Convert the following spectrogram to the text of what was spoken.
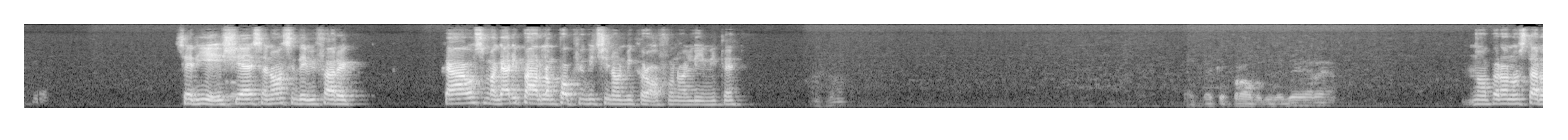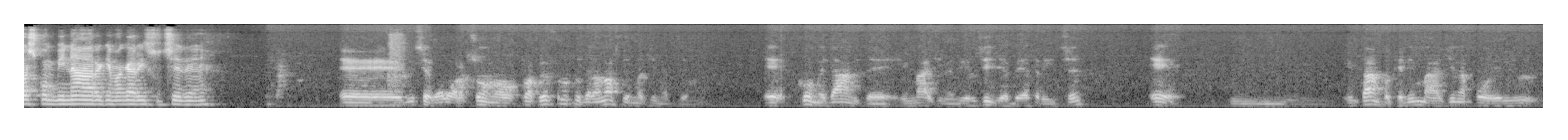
Se riesci, eh, se no se devi fare Caos magari parla un po' più vicino al microfono al limite. Uh-huh. Perché provo di vedere. No, però non stare a scombinare che magari succede. Eh, dicevo, allora, sono proprio il frutto della nostra immaginazione. E come Dante immagina Virgilio e Beatrice, e mh, intanto che l'immagina poi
